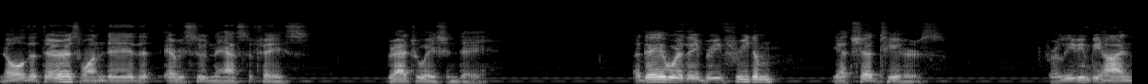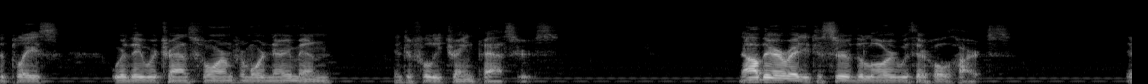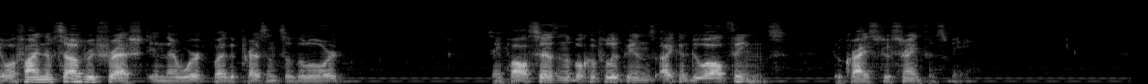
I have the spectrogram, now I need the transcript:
know that there is one day that every student has to face graduation day. A day where they breathe freedom yet shed tears for leaving behind the place where they were transformed from ordinary men into fully trained pastors. Now they are ready to serve the Lord with their whole hearts. They will find themselves refreshed in their work by the presence of the Lord. St. Paul says in the book of Philippians, I can do all things through Christ who strengthens me.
